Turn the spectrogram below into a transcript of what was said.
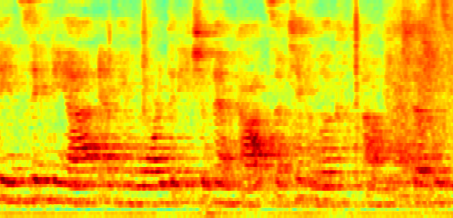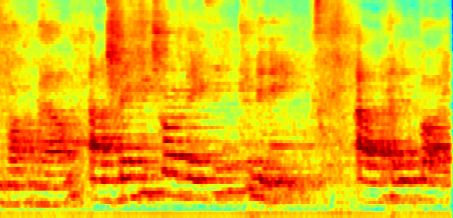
the insignia and the award that each of them got, so take a look um, at those as you walk around. Um, thank you to our amazing committee, uh, headed by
